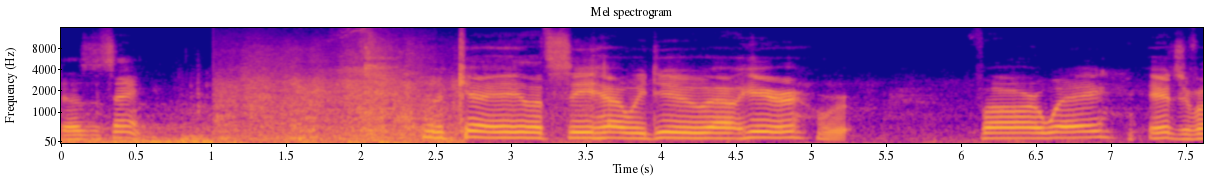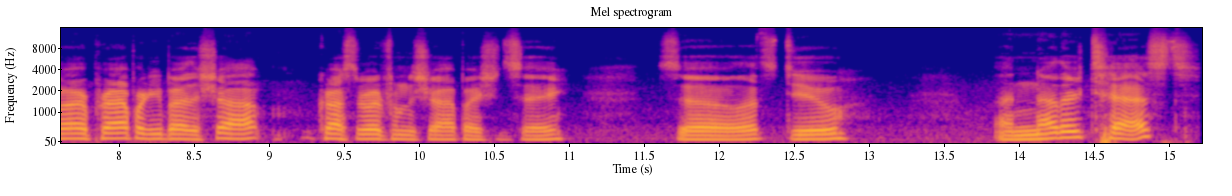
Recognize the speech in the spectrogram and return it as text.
does the same. Okay, let's see how we do out here. We're far away, edge of our property by the shop, across the road from the shop, I should say. So let's do another test.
